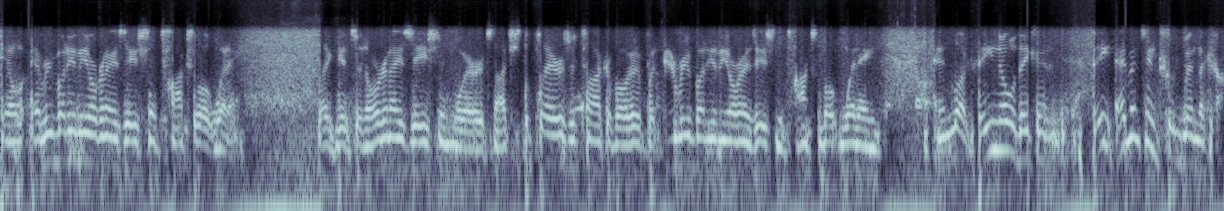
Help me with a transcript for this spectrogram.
you know, everybody in the organization talks about winning. Like it's an organization where it's not just the players that talk about it, but everybody in the organization talks about winning. And look, they know they can. They Edmonton could win the cup.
